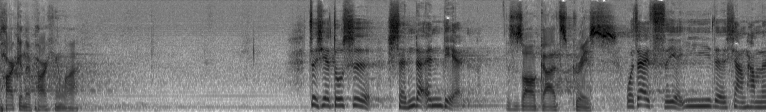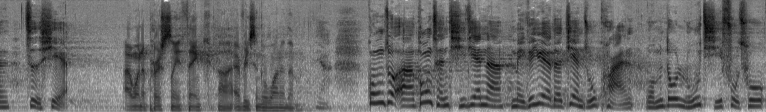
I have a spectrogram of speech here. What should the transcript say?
park in their parking lot. 这些都是神的恩典， This is all God's grace. 我在此也一一的向他们致谢。 I want to personally thank uh, every single one of them. 工作呃工程期间呢，每个月的建筑款我们都如期付出。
